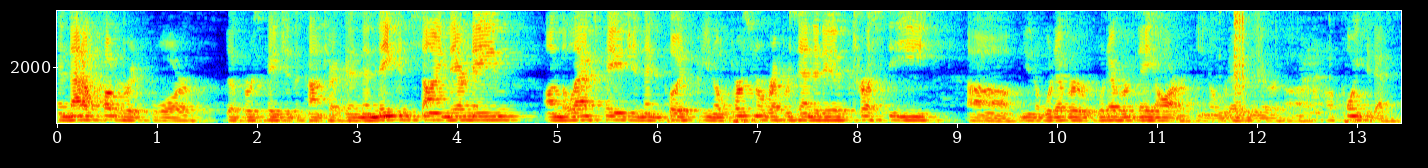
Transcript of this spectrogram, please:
and that'll cover it for the first page of the contract. And then they can sign their name on the last page and then put, you know, personal representative, trustee, uh, you know, whatever, whatever they are, you know, whatever they're uh, appointed as.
